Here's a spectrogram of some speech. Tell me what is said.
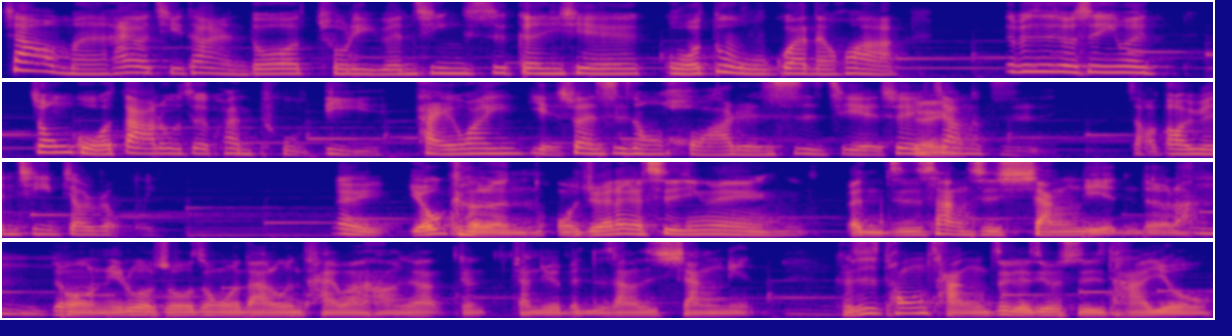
像我们还有其他很多处理冤亲是跟一些国度无关的话，是不是就是因为中国大陆这块土地，台湾也算是那种华人世界，所以这样子找到冤亲比较容易？对，有可能，我觉得那个是因为。本质上是相连的啦，嗯，就你如果说中国大陆跟台湾好像感感觉本质上是相连，可是通常这个就是它有，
